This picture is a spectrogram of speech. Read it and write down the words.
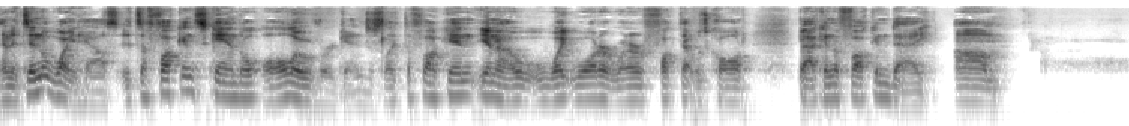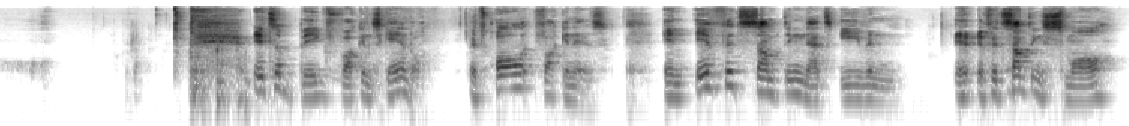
and it's in the White House. It's a fucking scandal all over again, just like the fucking, you know, Whitewater or whatever fuck that was called back in the fucking day. Um, it's a big fucking scandal. It's all it fucking is. And if it's something that's even, if it's something small,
